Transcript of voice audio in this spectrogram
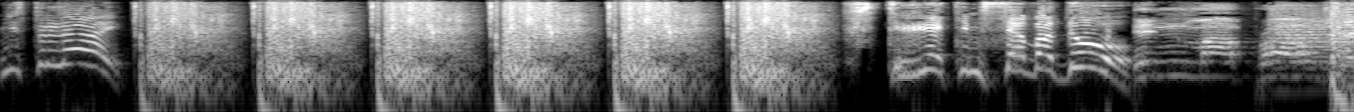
Не стреляй! Встретимся в аду! In my.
